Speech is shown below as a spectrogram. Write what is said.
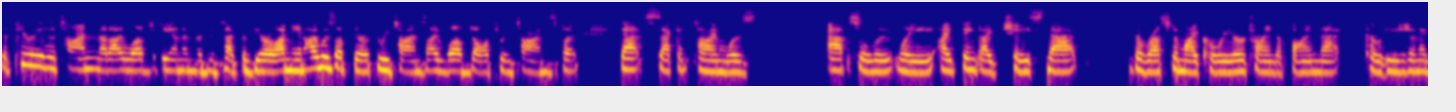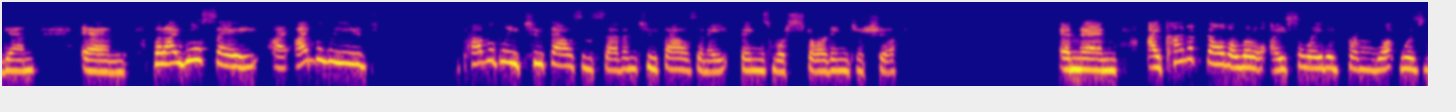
the period of time that I loved being in the detective bureau, I mean, I was up there three times. I loved all three times, but that second time was absolutely, I think I chased that the rest of my career trying to find that cohesion again. And but I will say I, I believe probably 2007, 2008 things were starting to shift. And then I kind of felt a little isolated from what was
